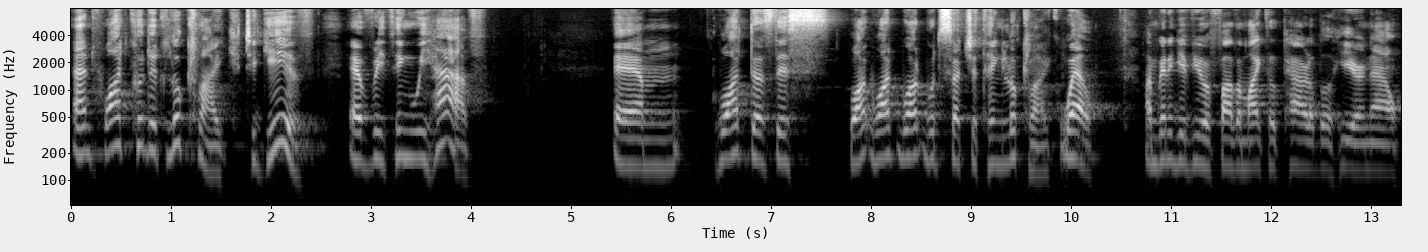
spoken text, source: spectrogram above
And what could it look like to give everything we have? Um, what does this, what, what, what would such a thing look like? Well, I'm going to give you a Father Michael parable here now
